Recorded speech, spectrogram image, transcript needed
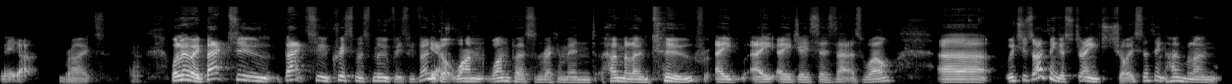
made up. Right. Well, anyway, back to back to Christmas movies. We've only Yes. got one one person recommend Home Alone two. For A, A, AJ says that as well, uh, which is I think a strange choice. I think Home Alone,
